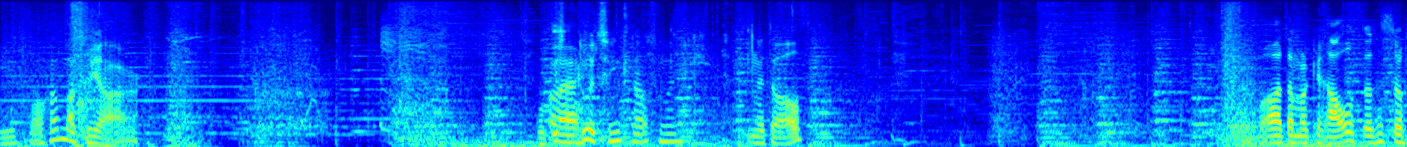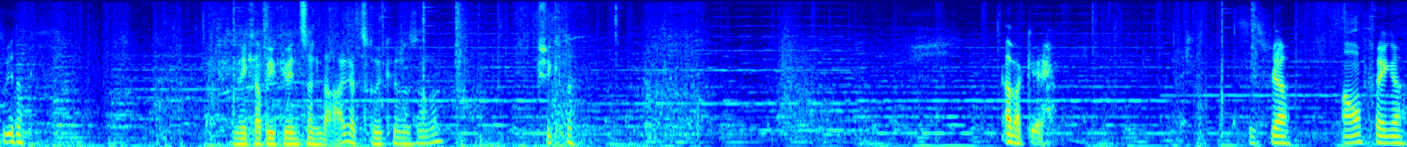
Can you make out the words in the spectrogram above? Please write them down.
Ich brauche Material. Wo bist Äh. du jetzt hingelaufen, Mann? Nicht auf. Boah, hat er mal graut oder so wieder. Ich glaube, ich gewinne so ein Lager zurück oder so, ne? Geschickter. Aber okay. Das ist für Anfänger.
